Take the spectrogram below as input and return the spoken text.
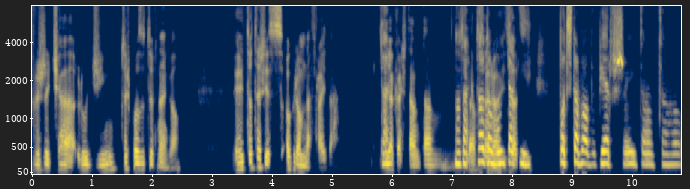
w życia ludzi coś pozytywnego, y, to też jest ogromna frajda. Tak. Jakaś tam, tam. No tak, tam to, to realizacji. taki podstawowy, pierwszy i to, to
